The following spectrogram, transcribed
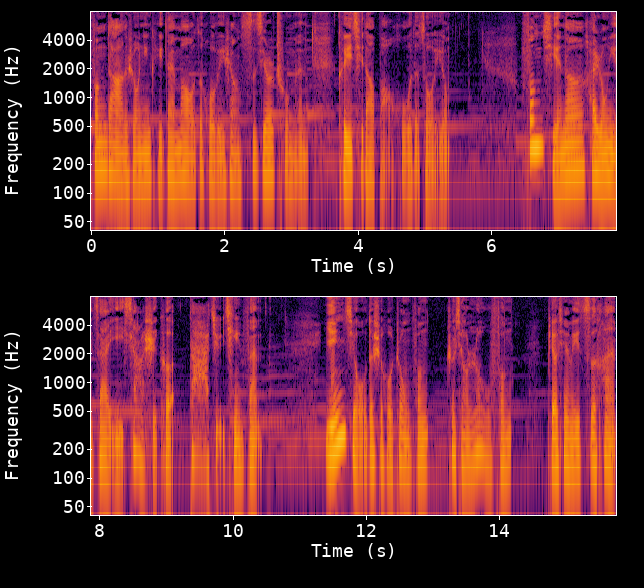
风大的时候您可以戴帽子或围上丝巾出门，可以起到保护的作用。风邪呢，还容易在以下时刻大举侵犯：饮酒的时候中风，这叫漏风，表现为自汗，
